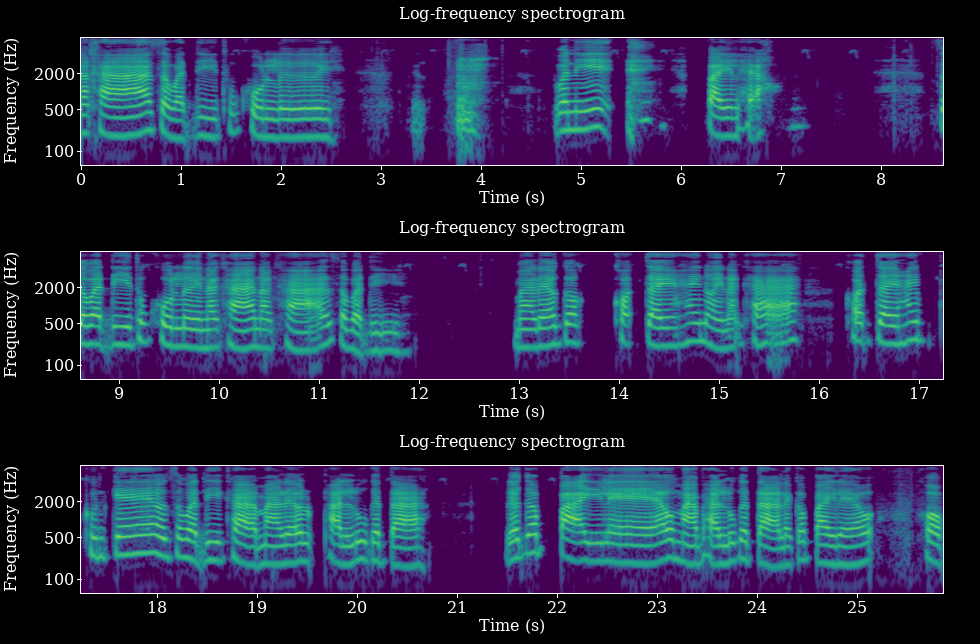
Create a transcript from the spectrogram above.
นะคะ สวัสดีทุกคนเลย วันนี้ไปแล้ว สวัสดีทุกคนเลยนะคะนะคะ สวัสดี มาแล้วก็ เคาะใจให้หน่อยนะคะเคาะใจให้คุณแก้วสวัสดีค่ะ มาแล้วพันลูกตา แล้วก็ไปแล้วมาพันลูกตาแล้วก็ไปแล้ว ขอบ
